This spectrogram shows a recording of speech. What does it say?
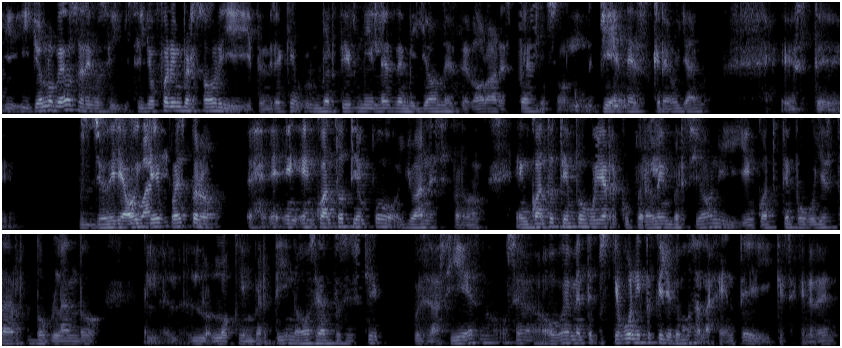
y, y yo lo veo, o sea, digo, si, si yo fuera inversor y tendría que invertir miles de millones de dólares, pesos o yenes, creo ya, ¿no? Este, pues yo diría, oye, ¿qué? Pues, pero ¿en, en cuánto tiempo, yuanes, perdón, en cuánto tiempo voy a recuperar la inversión y en cuánto tiempo voy a estar doblando el- el- lo, lo que invertí, ¿no? O sea, pues es que, pues así es, ¿no? O sea, obviamente, pues qué bonito que ayudemos a la gente y que se generen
